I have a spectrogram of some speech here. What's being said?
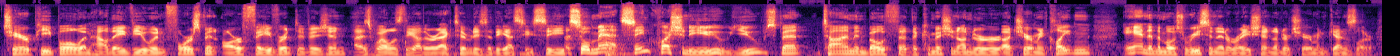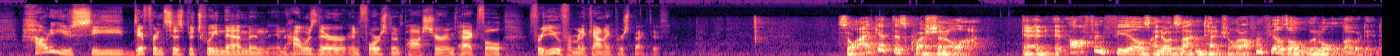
chair people, and how they view enforcement, our favorite division, as well as the other activities of the SEC. So, Matt, same question to you. You spent time in both the commission under uh, Chairman Clayton and in the most recent iteration under Chairman Gensler. How do you see differences between them, and, and how is their enforcement posture impactful for you from an accounting perspective? So, I get this question a lot. And it often feels, I know it's not intentional, it often feels a little loaded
